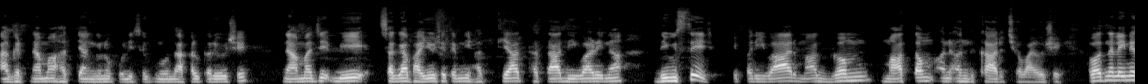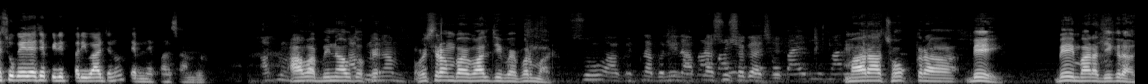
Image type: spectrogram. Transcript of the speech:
આ ઘટનામાં હત્યા અંગેનો પોલીસે ગુનો દાખલ કર્યો છે અને આમાં જે બે સગા ભાઈઓ છે તેમની હત્યા થતા દિવાળીના દિવસે જ એ પરિવારમાં ગમ માતમ અને અંધકાર છવાયો છે. અવાજને લઈને શું કહી રહ્યા છે પીડિત પરિવારજનો? તેમને પણ સાંભળો. આવા બિનાવ તો વિશ્રામભાઈ વાલજીભાઈ પરમાર. શું આ ઘટના બનીને આપના શું સગા છે? મારા છોકરા બે બે મારા દીકરા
